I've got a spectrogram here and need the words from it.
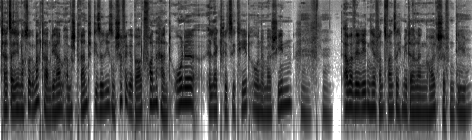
tatsächlich noch so gemacht haben. Die haben am Strand diese riesen Schiffe gebaut von Hand, ohne Elektrizität, ohne Maschinen. Hm. Hm. Aber wir reden hier von 20 Meter langen Holzschiffen, die Mhm.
